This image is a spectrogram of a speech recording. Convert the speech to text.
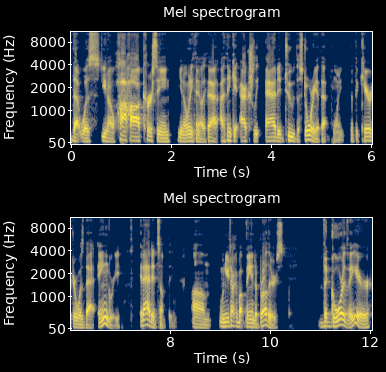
that was, you know, haha cursing, you know, anything like that. I think it actually added to the story at that point that the character was that angry. It added something. Um, when you talk about Band of Brothers, the gore there,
